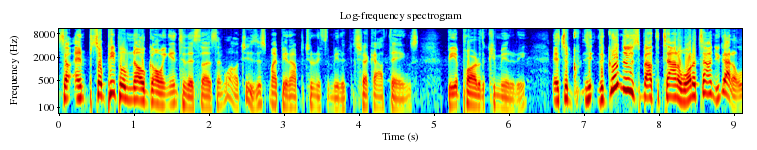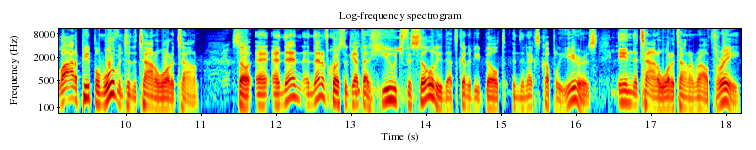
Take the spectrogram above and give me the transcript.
So and so people know going into this, they say, well, geez, this might be an opportunity for me to check out things, be a part of the community. It's a the good news about the town of Watertown. You got a lot of people moving to the town of Watertown. So and, and then and then of course we got that huge facility that's going to be built in the next couple of years in the town of Watertown on Route Three.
